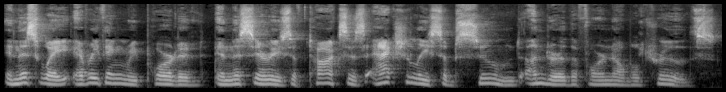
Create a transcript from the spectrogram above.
In this way, everything reported in this series of talks is actually subsumed under the Four Noble Truths.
